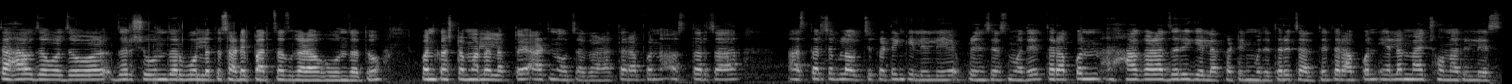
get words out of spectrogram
तर हा जवळजवळ जर शिवून जर बोललं तर साडेपाचचाच गळा होऊन जातो. पण कस्टमरला लागतो आहे आठ नऊचा गळा. तर आपण अस्तरचा अस्तरच्या ब्लाऊजची कटिंग केलेली आहे प्रिन्सेसमध्ये तर आपण हा गळा जरी गेला कटिंगमध्ये तरी चालते तर आपण याला मॅच होणारी लेस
